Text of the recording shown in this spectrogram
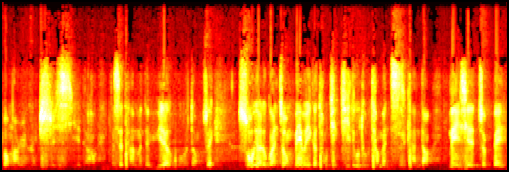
罗马人很嗜血的哦，这是他们的娱乐活动，所以所有的观众没有一个同情基督徒，他们只看到那些准备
